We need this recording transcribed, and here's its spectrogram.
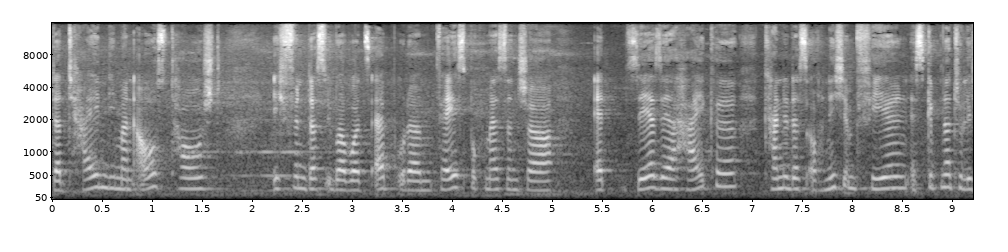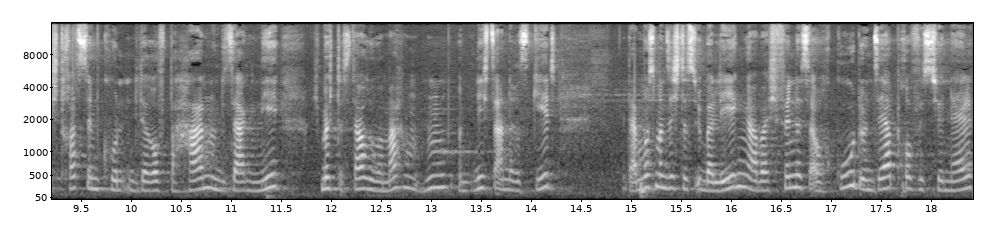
Dateien, die man austauscht. Ich finde das über WhatsApp oder Facebook Messenger sehr, sehr heikel, kann dir das auch nicht empfehlen. Es gibt natürlich trotzdem Kunden, die darauf beharren und die sagen, nee, ich möchte es darüber machen hm, und nichts anderes geht. Da muss man sich das überlegen, aber ich finde es auch gut und sehr professionell,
